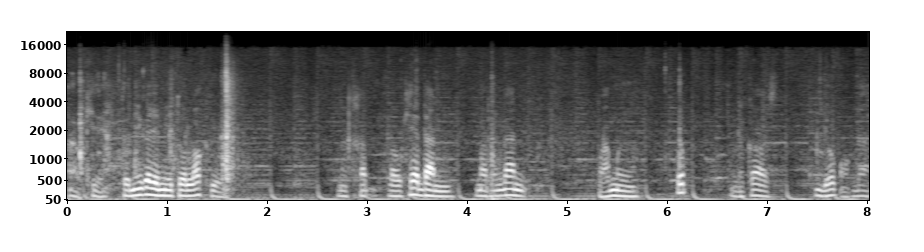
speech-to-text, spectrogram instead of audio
โอเคตัวนี้ก็จะมีตัวล็อกอยู่นะครับ เราแค่ดันมาทางด้านขวามือปุ๊บแล้วก็ยกออกได้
